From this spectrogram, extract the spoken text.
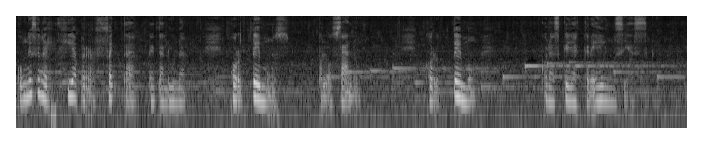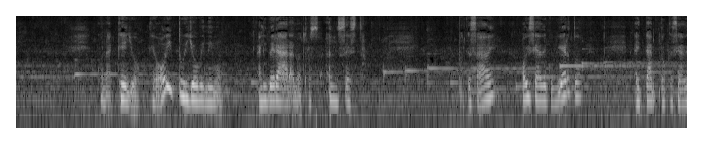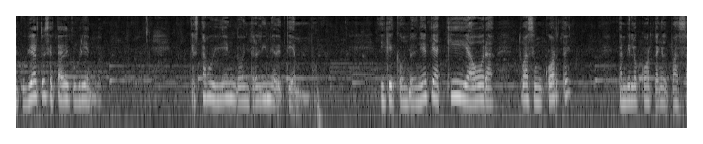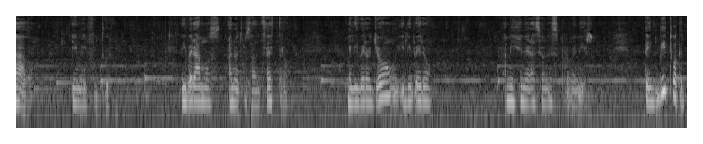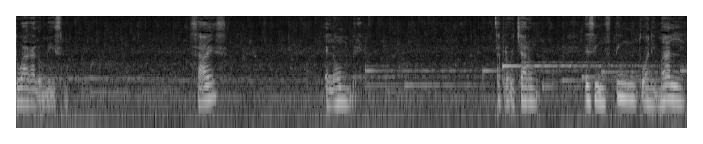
con esa energía perfecta de esta luna, cortemos por lo sano, cortemos con aquellas creencias, con aquello que hoy tú y yo vinimos a liberar a nuestros ancestros. Porque, ¿sabe? Hoy se ha descubierto hay tanto que se ha descubierto y se está descubriendo que estamos viviendo entre línea de tiempo y que cuando en este aquí y ahora tú haces un corte, también lo corta en el pasado y en el futuro. Liberamos a nuestros ancestros. Me libero yo y libero a mis generaciones por venir. Te invito a que tú hagas lo mismo. ¿Sabes? El hombre. Se aprovecharon de ese instinto animal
